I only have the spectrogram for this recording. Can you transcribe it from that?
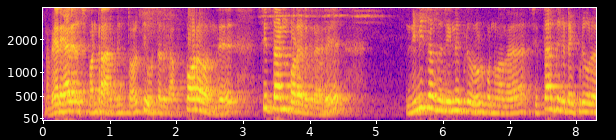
நான் வேற யாரையாவது வச்சு பண்ணுறேன் அப்படின்னு துரத்தி விட்டதுக்கு அப்புறம் வந்து சித்தார்த் படம் எடுக்கிறாரு. நிமிஷா சஜின்னு இப்படி ரோல் பண்ணுவாங்க? சித்தார்த்து கிட்ட இப்படி ஒரு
